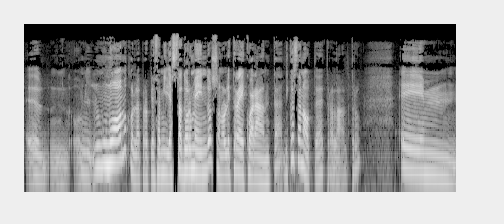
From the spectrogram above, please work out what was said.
eh, un uomo con la propria famiglia sta dormendo, sono le 3.40 di questa notte, eh, tra l'altro, e, ehm,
